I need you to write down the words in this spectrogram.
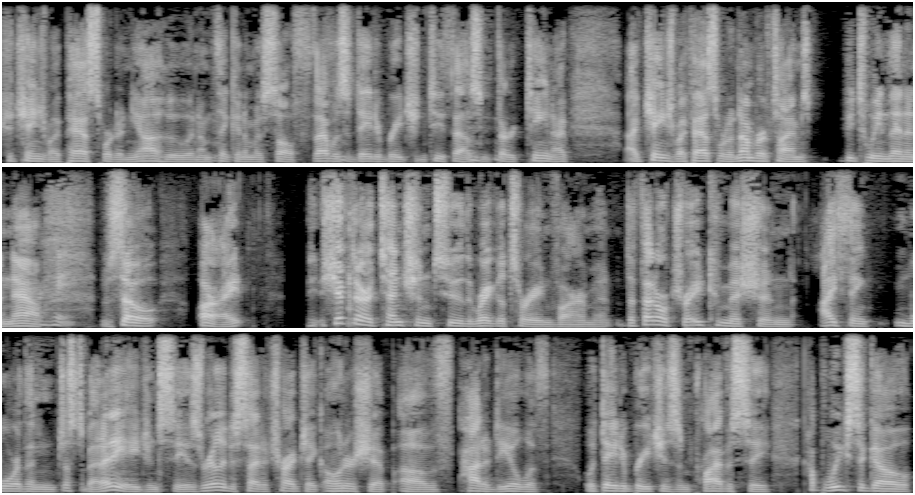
should change my password in yahoo and i'm thinking to myself that was a data breach in 2013 i've i've changed my password a number of times between then and now. Right. so all right Shifting our attention to the regulatory environment, the Federal Trade Commission, I think more than just about any agency, has really decided to try to take ownership of how to deal with, with data breaches and privacy. A couple weeks ago,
